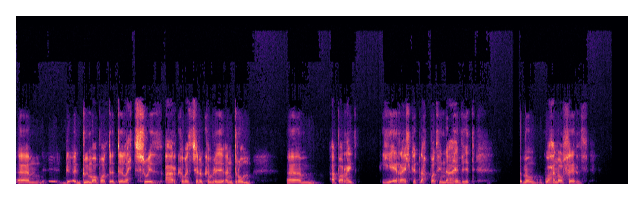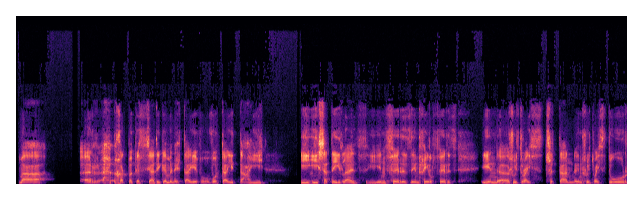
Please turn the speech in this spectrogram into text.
Um, dwi'n meddwl bod dyletswydd ar Cyfaith Tero Cymru yn drwm, um, a bod rhaid i eraill cydnabod hynna hefyd mewn gwahanol ffyrdd. Mae yr chorbygythiad i gymunedau i fodau i dau, i isadeiledd, i i'n ffyrdd, i'n rheilffyrdd, i'n uh, rhwydwaith trydan, i'n rhwydwaith dŵr,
